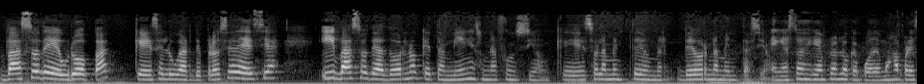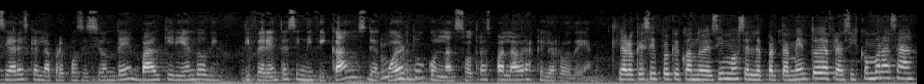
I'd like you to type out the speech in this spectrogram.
Vaso de Europa, que es el lugar de procedencia y vaso de adorno que también es una función, que es solamente de, ornamentación. En estos ejemplos lo que podemos apreciar es que la preposición de va adquiriendo diferentes significados de acuerdo con las otras palabras que le rodean. Claro que sí, porque cuando decimos el departamento de Francisco Morazán,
